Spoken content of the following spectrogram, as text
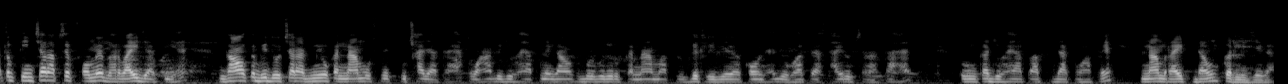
मतलब तीन चार आपसे फॉर्में भरवाई जाती है। गाँव के भी दो चार आदमियों का नाम उसमें पूछा जाता है तो वहाँ भी जो है अपने गाँव के बुढ़ बुज़ुर्ग का नाम आप लोग देख लीजिएगा कौन है जो घर पे अस्थायी रूप से रहता है तो उनका जो है आप, आप जाकर वहाँ पे नाम राइट डाउन कर लीजिएगा।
